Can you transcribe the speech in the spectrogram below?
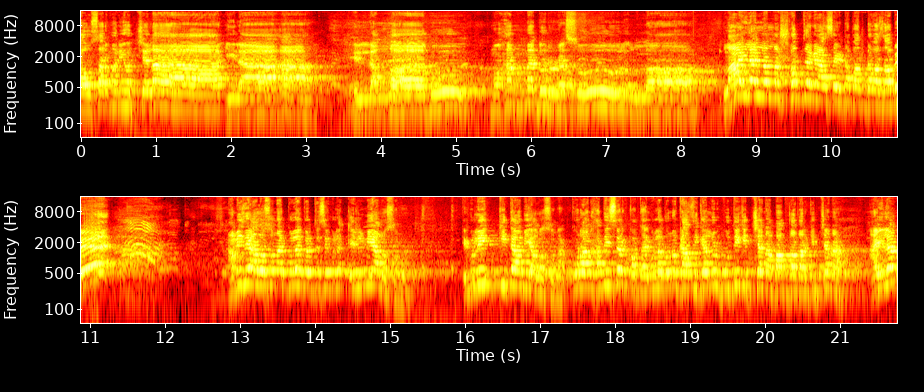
কাউসার মানে হচ্ছে লা ইলাহা ইল্লাল্লাহু মুহাম্মাদুর রাসূলুল্লাহ। লা ইলাহা ইল্লাল্লাহ সব জায়গায় আছে, এটা বাদ দেওয়া যাবে। আমি যে আলোচনাগুলো করতেছি, এগুলো ইলমি আলোচনা। এগুলি কিতাবি আলোচনা। কোরআন, হাদিসের কথা, এগুলো কোনো গাজী গালুর পুঁতি কিচ্ছে না বাপ দাদার কিচ্ছে না। আইলাম,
